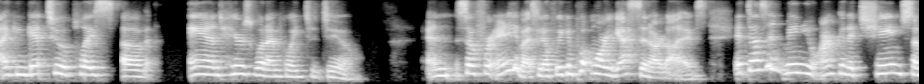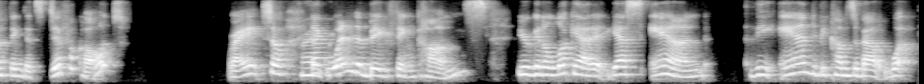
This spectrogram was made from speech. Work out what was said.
I can get to a place of and here's what I'm going to do. And so, for any of us, you know, if we can put more yes in our lives, it doesn't mean you aren't going to change something that's difficult, right? So, right. like when the big thing comes, you're going to look at it, yes, and the and becomes about what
